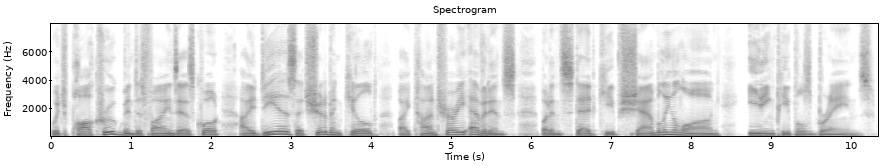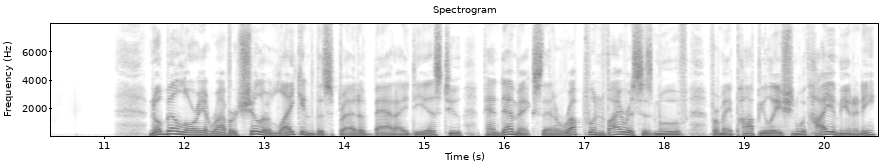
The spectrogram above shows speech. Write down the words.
which Paul Krugman defines as, quote, ideas that should have been killed by contrary evidence, but instead keep shambling along, eating people's brains. Nobel laureate Robert Shiller likened the spread of bad ideas to pandemics that erupt when viruses move from a population with high immunity,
